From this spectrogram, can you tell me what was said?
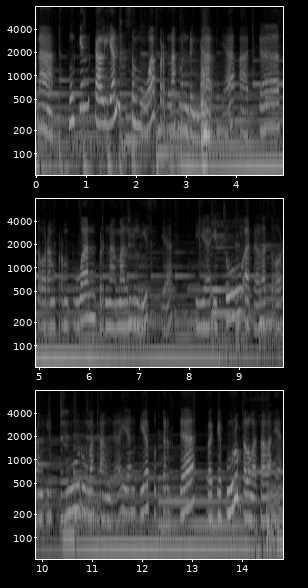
Nah, mungkin kalian semua pernah mendengar ya ada seorang perempuan bernama Lilis ya. Dia itu adalah seorang ibu rumah tangga yang dia bekerja sebagai buruh kalau nggak salah ya.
